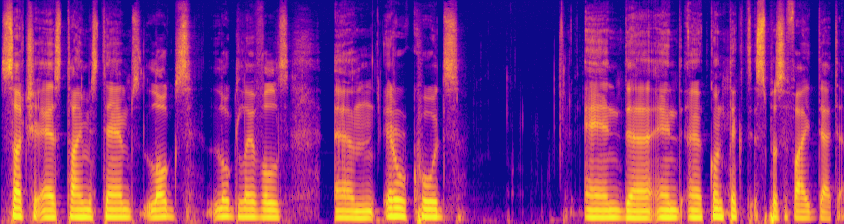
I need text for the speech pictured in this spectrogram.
such as timestamps, logs, log levels, um, error codes, and uh, and uh, context specified data.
